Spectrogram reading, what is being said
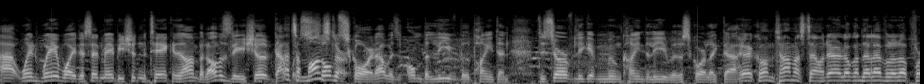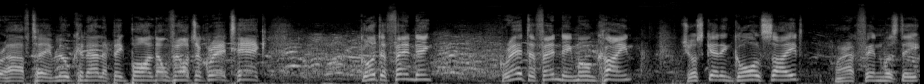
Uh, went way wide. I said maybe he shouldn't have taken it on, but obviously he should have. That That's a monster. some score. That was unbelievable point and deservedly given Mooncoin the lead with a score like that. Here come Thomastown. They're looking to level it up for half time. Luke Canellan, big ball downfield. It's a great take. Good defending. Great defending, Mooncoin. Just getting goal side. Mark Finn was the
